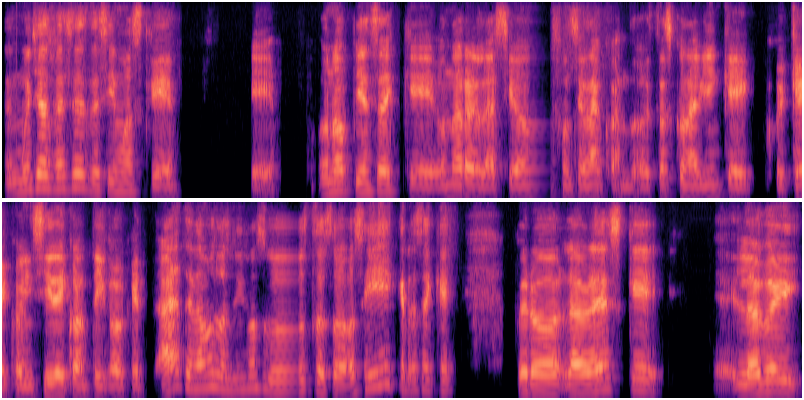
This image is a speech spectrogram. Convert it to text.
Muchas veces decimos que eh, uno piensa que una relación funciona cuando estás con alguien que, que coincide contigo, que, ah, tenemos los mismos gustos, o sí, que no sé qué, pero la verdad es que eh, luego hay,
